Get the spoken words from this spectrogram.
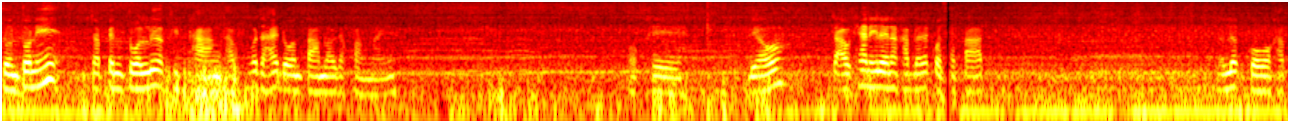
ส่วนตัวนี้จะเป็นตัวเลือกทิศทางครับ ว่าจะให้โดนตามเราจากฝั่งไหน โอเค เดี๋ยวจะเอาแค่นี้เลยนะครับ แล้วจะกดสตาร์ทแล้วเลือกโกครับ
